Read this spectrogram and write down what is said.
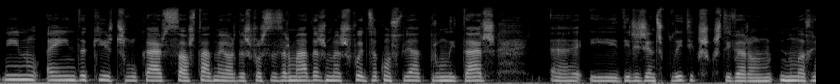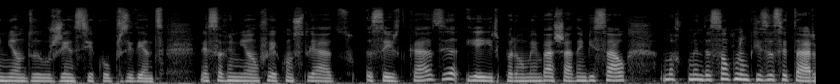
Nino ainda quis deslocar-se ao Estado-Maior das Forças Armadas, mas foi desaconselhado por militares Uh, e dirigentes políticos que estiveram numa reunião de urgência com o presidente. Nessa reunião foi aconselhado a sair de casa e a ir para uma embaixada em Bissau, uma recomendação que não quis aceitar,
